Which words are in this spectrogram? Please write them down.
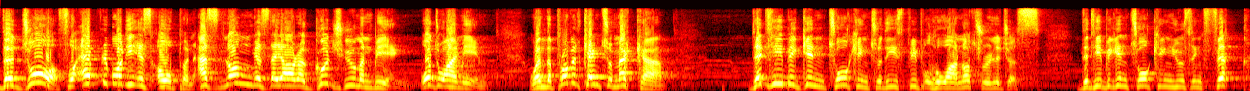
The door for everybody is open as long as they are a good human being. What do I mean? When the Prophet came to Mecca, did he begin talking to these people who are not religious? Did he begin talking using fiqh,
